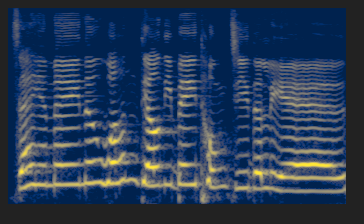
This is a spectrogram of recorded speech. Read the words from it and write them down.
再也没能忘掉你被通缉的脸。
